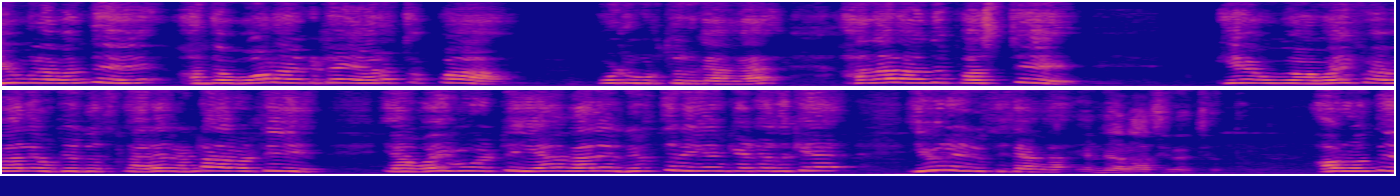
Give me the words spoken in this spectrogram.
இவங்கள வந்து அந்த ஓனர்கிட்ட யாரோ தப்பாக போட்டு கொடுத்துருக்காங்க. அதனால் வந்து ஃபஸ்ட்டு உங்கள் ஒய்ஃபை வேலையை விட்டு நிறுத்தினாரு. ரெண்டாவது வாட்டி என் ஒய்ஃபை விட்டு ஏன் வேலையை நிறுத்துனீங்கன்னு கேட்டதுக்கே இவரை நிறுத்திட்டாங்க. என்ன ராசி நட்சத்திரம்? அவர் வந்து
